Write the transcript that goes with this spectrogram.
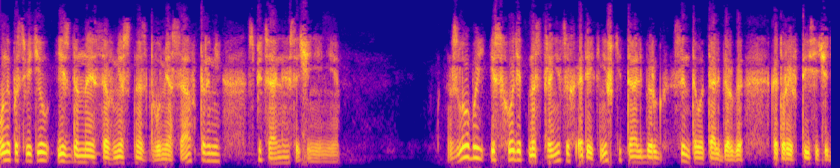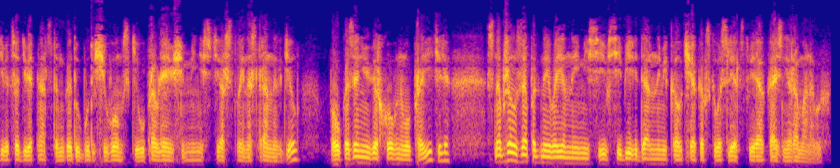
он и посвятил изданное совместно с двумя соавторами специальное сочинение. Злобой исходит на страницах этой книжки Тальберг, сын того Тальберга, который в 1919 году, будучи в Омске управляющим Министерства иностранных дел, по указанию верховного правителя, снабжал западные военные миссии в Сибири данными Колчаковского следствия о казни Романовых.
